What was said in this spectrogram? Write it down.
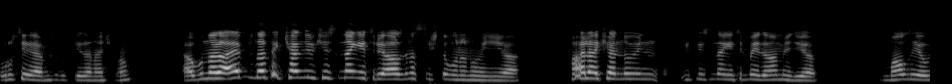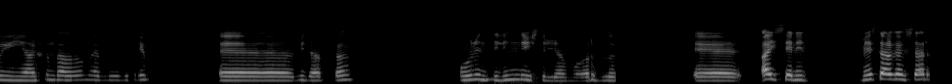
Rusya gelmiş Rusya'dan açmam. Ya bunlar hep zaten kendi ülkesinden getiriyor. Ağzına sıçtı bunun oyunu ya. Hala kendi oyun ülkesinden getirmeye devam ediyor. Mal ya oyun ya. Şunu da alalım ve videoyu bitireyim. Ee, bir dakika. Oyunun dilini değiştireceğim bu arada dur. Ee, ay senin. Neyse arkadaşlar.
